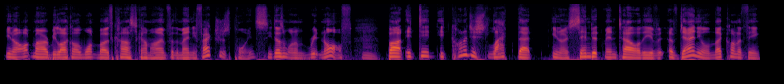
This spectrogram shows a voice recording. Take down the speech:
you know Otmar would be like I want both cars to come home for the manufacturer's points. He doesn't want them written off, hmm. but it did it kind of just lacked that you know send it mentality of, of Daniel and that kind of thing.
